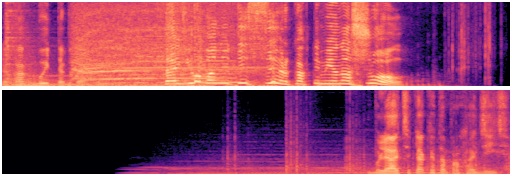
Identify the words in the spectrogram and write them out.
Да как быть тогда? Да ебаный ты сыр, как ты меня нашел? Блять, а как это проходить?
